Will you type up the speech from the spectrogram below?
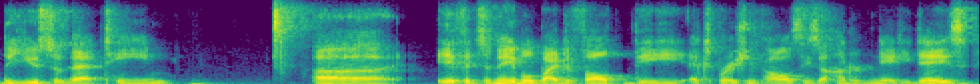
the use of that team. Uh, if it's enabled by default, the expiration policy is 180 days.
